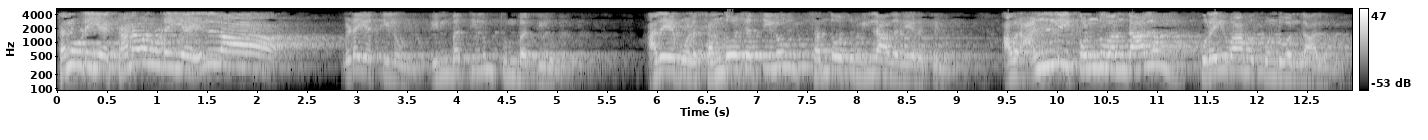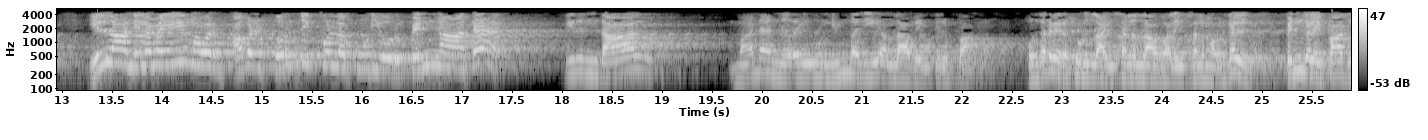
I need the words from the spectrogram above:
தன்னுடைய கணவனுடைய எல்லா விடயத்திலும் இன்பத்திலும் துன்பத்திலும் அதே போல சந்தோஷத்திலும் சந்தோஷம் இல்லாத நேரத்திலும். அவர் அள்ளி கொண்டு வந்தாலும் குறைவாக கொண்டு வந்தாலும். எல்லா நிலைமையையும் அவர் அவள் பொருந்திக் கொள்ளக்கூடிய ஒரு பெண்ணாக இருந்தால் மன நிறைவு நிம்மதியை அல்லா வைத்திருப்பான். ஒரு தடவை ரசூலுல்லாய் சல்லா அலைஹி அவர்கள் பெண்களை பார்த்து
